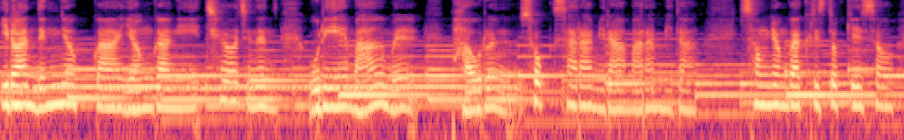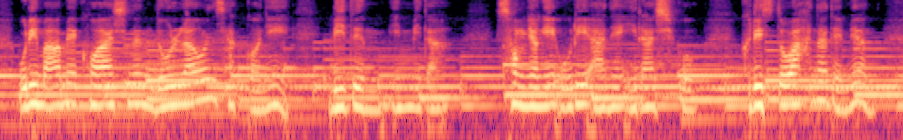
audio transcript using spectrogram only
이러한 능력과 영광이 채워지는 우리의 마음을 바울은 속 사람이라 말합니다. 성령과 그리스도께서 우리 마음에 거하시는 놀라운 사건이 믿음입니다. 성령이 우리 안에 일하시고 그리스도와 하나 되면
